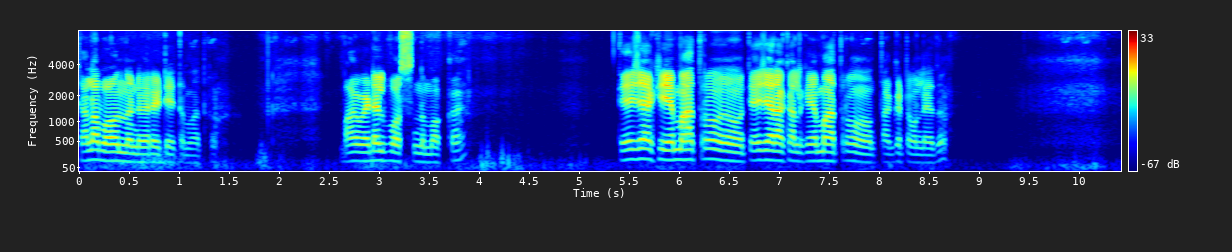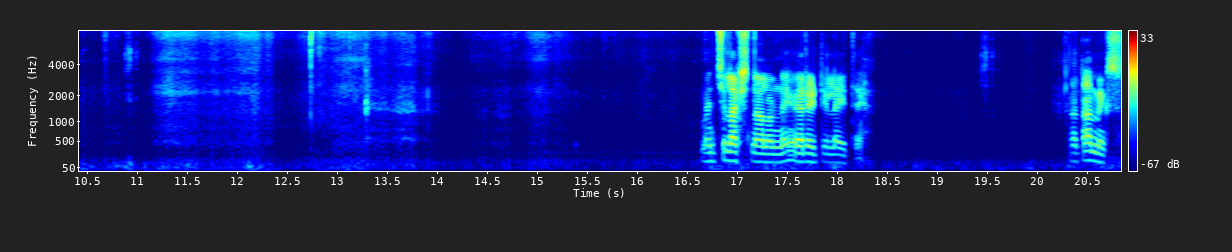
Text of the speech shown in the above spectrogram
చాలా బాగుందండి వెరైటీ అయితే మాత్రం. బాగా వెడల్పు వస్తుంది మొక్క. తేజాకి ఏమాత్రం తేజ రకాలకి ఏమాత్రం తగ్గటం లేదు. మంచి లక్షణాలు ఉన్నాయి వెరైటీలు అయితే. అటామిక్స్.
